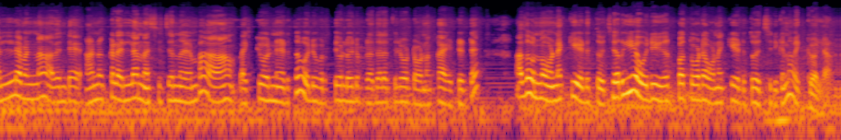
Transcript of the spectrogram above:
നല്ലവണ്ണം അതിന്റെ അണുക്കളെല്ലാം നശിച്ചെന്ന് കഴിയുമ്പോൾ ആ വൈക്കോലിനെ എടുത്ത് ഒരു വൃത്തിയുള്ള ഒരു പ്രതലത്തിലോട്ട് ഉണക്കായിട്ടിട്ട് അതൊന്ന് ഉണക്കിയെടുത്ത് ചെറിയ ഒരു ഈർപ്പത്തോടെ ഉണക്കിയെടുത്ത് വച്ചിരിക്കുന്ന വൈക്കോലാണ്.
